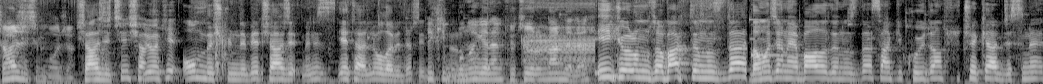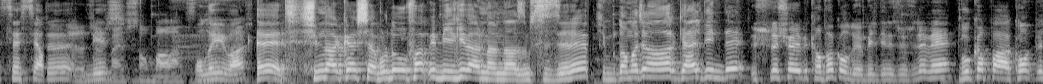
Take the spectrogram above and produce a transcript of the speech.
Şarj için mi hocam? Şarj için şarj diyor ki 15 günde bir şarj etmeniz yeterli olabilir. Peki buna gelen kötü yorumlar neler? İlk yorumumuza baktığımızda damacanaya bağladığınızda sanki kuyudan su çekercesine ses yaptığı Evet bir ben son bağlantısı. olayı var. Evet, şimdi arkadaşlar burada ufak bir bilgi vermem lazım sizlere. Şimdi bu damacanalar geldiğinde üstüne şöyle bir kapak oluyor bildiğiniz üzere ve bu kapağı komple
